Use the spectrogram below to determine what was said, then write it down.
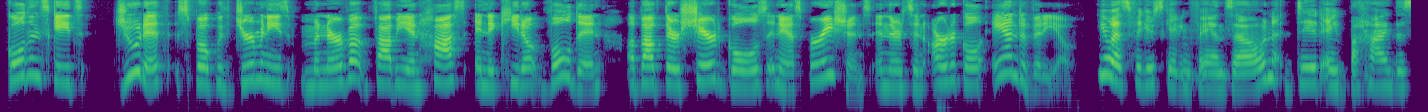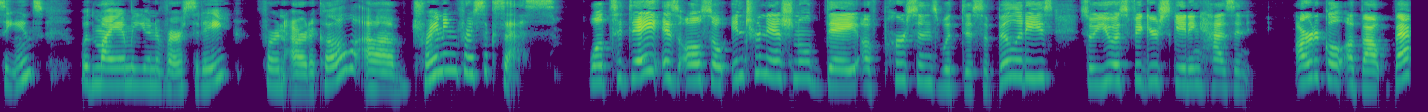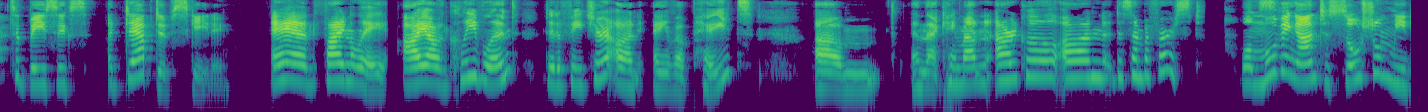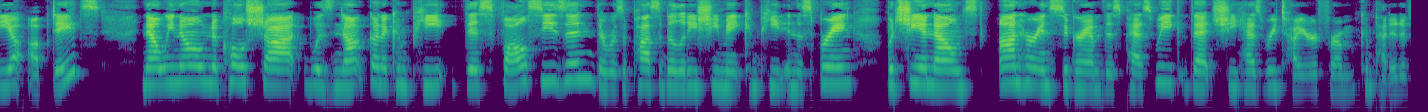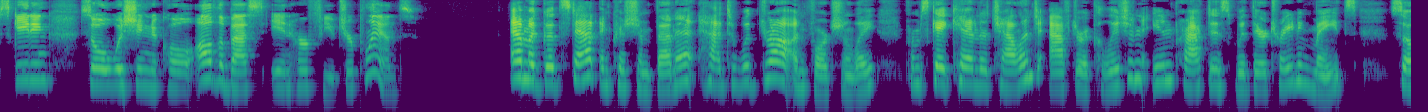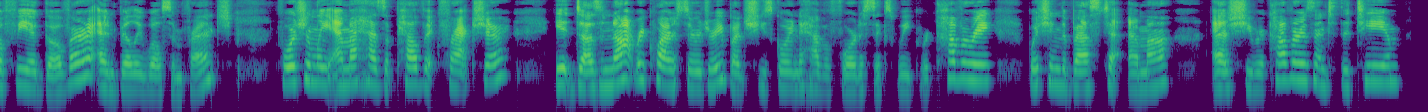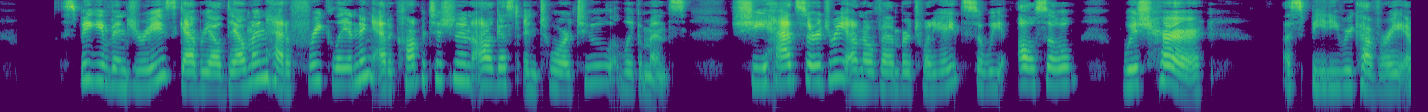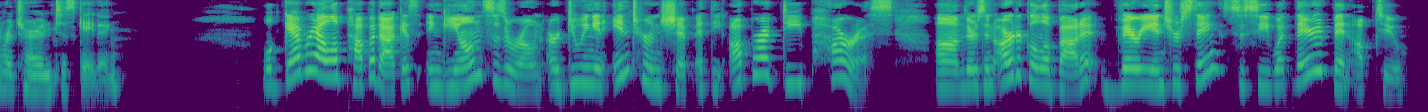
Golden Skates Judith spoke with Germany's Minerva Fabienne Hase and Nikita Volodin about their shared goals and aspirations, and there's an article and a video. U.S. Figure Skating Fan Zone did a behind the scenes with Miami University for an article, of Training for Success. Well, today is also International Day of Persons with Disabilities, so U.S. Figure Skating has an article about back to basics adaptive skating. And finally, Ion Cleveland did a feature on Ava Pate. Um, and that came out in an article on December 1st. Well, moving on to social media updates. Now we know Nicole Schott was not going to compete this fall season. There was a possibility she may compete in the spring, but she announced on her Instagram this past week that she has retired from competitive skating. So, wishing Nicole all the best in her future plans. Emma Goodstadt and Christian Bennett had to withdraw, unfortunately, from Skate Canada Challenge after a collision in practice with their training mates, Sophia Gover and Billy Wilson French. Fortunately, Emma has a pelvic fracture. It does not require surgery, but she's going to have a four to six week recovery. Wishing the best to Emma as she recovers and to the team. Speaking of injuries, Gabrielle Delman had a freak landing at a competition in August and tore two ligaments. She had surgery on November 28th, so we also wish her a speedy recovery and return to skating. Well, Gabriella Papadakis and Guillaume Cizeron are doing an internship at the Opera de Paris. Um, there's an article about it. Very interesting to see what they've been up to.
